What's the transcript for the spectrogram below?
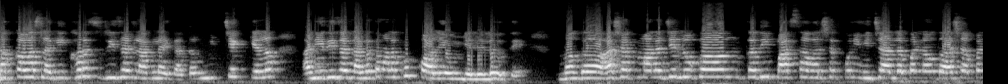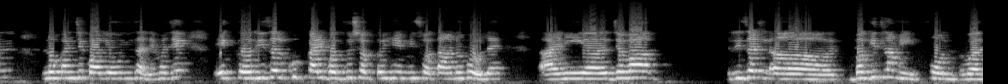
धक्का बसला की खरंच रिझल्ट लागलाय का? तर मी चेक केलं आणि रिझल्ट लागला तर मला खूप कॉल येऊन गेलेले होते. मग अशात मला जे लोक कधी पाच सहा वर्षात कोणी विचारलं पण नव्हतं अशा पण लोकांचे कॉल येऊन झाले. म्हणजे एक रिझल्ट खूप काही बदलू शकतो हे मी स्वतः अनुभवलंय. आणि जेव्हा रिझल्ट बघितला मी फोनवर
